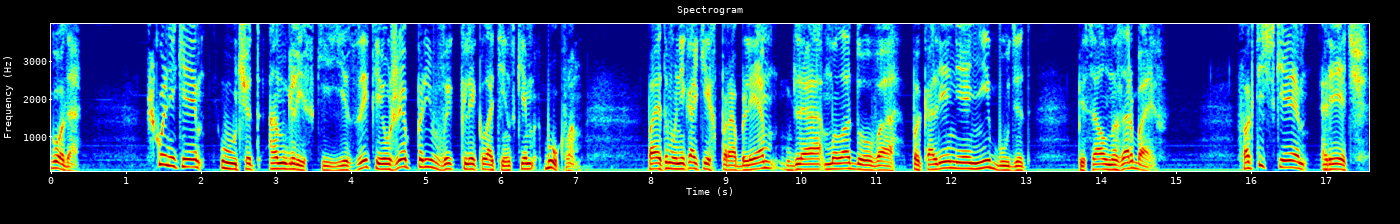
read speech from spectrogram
года. Школьники учат английский язык и уже привыкли к латинским буквам. Поэтому никаких проблем для молодого поколения не будет, писал Назарбаев. Фактически речь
